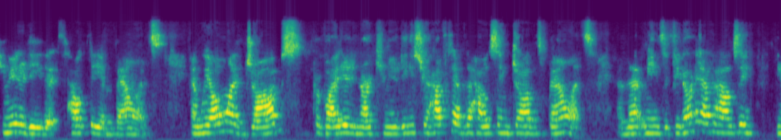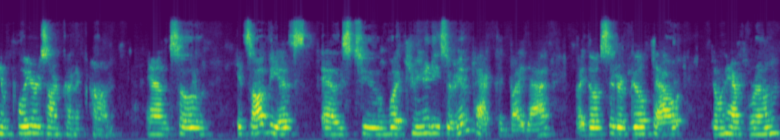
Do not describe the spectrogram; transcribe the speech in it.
community that's healthy and balanced. And we all want jobs provided in our communities. You have to have the housing jobs balance. And that means if you don't have housing, the employers aren't going to come. And so it's obvious as to what communities are impacted by that. by those that are built out, don't have room.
